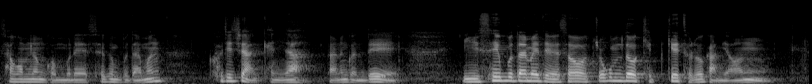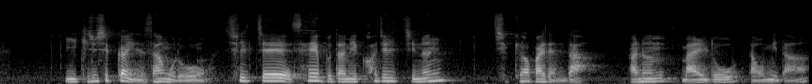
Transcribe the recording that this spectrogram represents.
상업용 건물의 세금 부담은 커지지 않겠냐라는 건데 이 세 부담에 대해서 조금 더 깊게 들어가면 이 기준시가 인상으로 실제 세 부담이 커질지는 지켜봐야 된다라는 말도 나옵니다.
